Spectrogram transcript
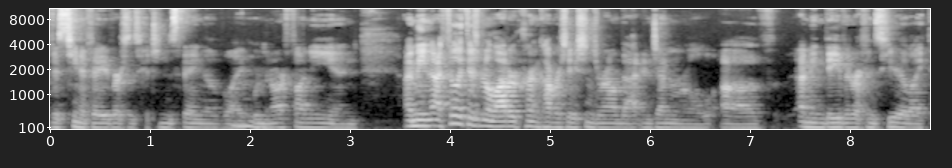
this Tina Fey versus Hitchens thing of like women are funny and I mean I feel like there's been a lot of recurring conversations around that in general of I mean, they even reference here, like,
